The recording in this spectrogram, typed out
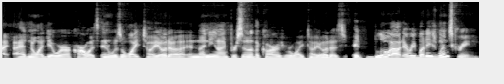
I, I, had no idea where our car was. And it was a white Toyota, and 99% of the cars were white Toyotas. It blew out everybody's windscreen.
